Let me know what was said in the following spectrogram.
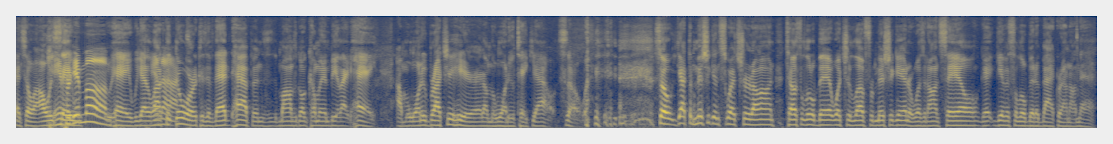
And so I always Can't say, forget mom. Hey, we got to lock the door because if that happens, the mom's gonna come in and be like, hey I'm the one who brought you here, and I'm the one who'll take you out. So, so you got the Michigan sweatshirt on. Tell us a little bit what your love for Michigan, or was it on sale? give us a little bit of background on that.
